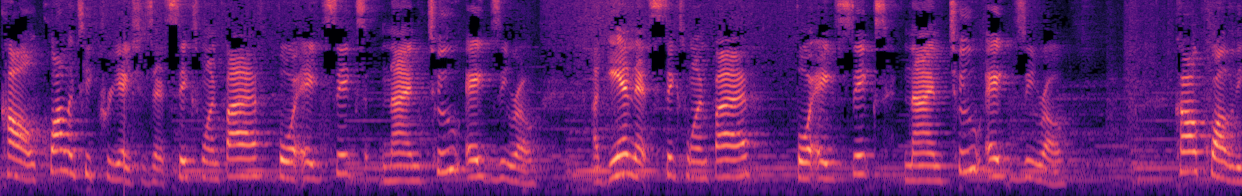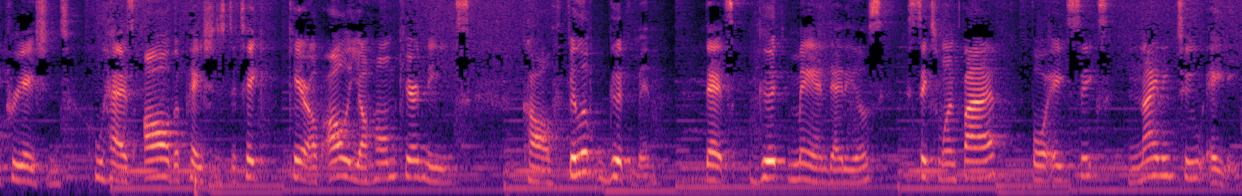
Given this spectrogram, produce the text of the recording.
Call Quality Creations at 615-486-9280. Again, that's 615-486-9280. Call Quality Creations, who has all the patience to take care of all of your home care needs. Call Philip Goodman. That's Goodman, that is. 615-486-9280.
